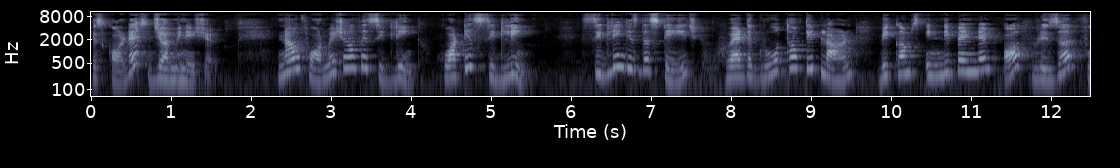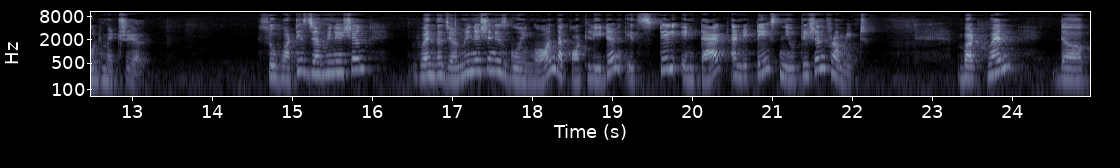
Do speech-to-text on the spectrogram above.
is called as germination. Now formation of a seedling. What is seedling? Seedling is the stage where the growth of the plant becomes independent of reserve food material. So what is germination? When the germination is going on, the cotyledon is still intact and it takes nutrition from it. But when the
